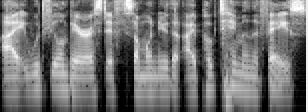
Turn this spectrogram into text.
I would feel embarrassed if someone knew that I poked him in the face.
